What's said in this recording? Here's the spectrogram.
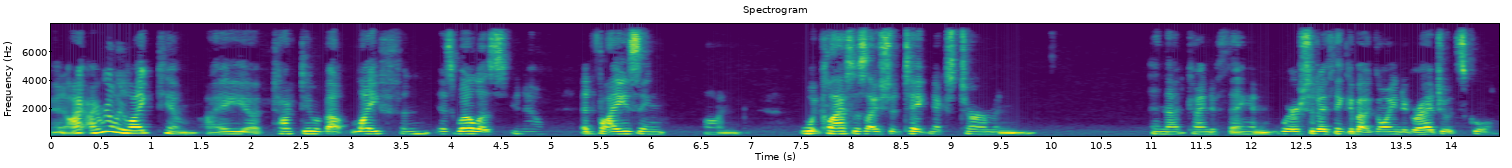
And I, I really liked him. I uh, talked to him about life and as well as, you know, advising on what classes I should take next term and and that kind of thing and where should I think about going to graduate school.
